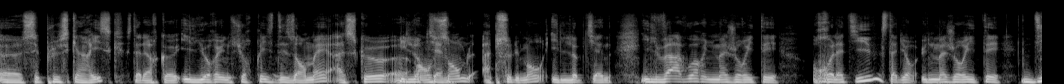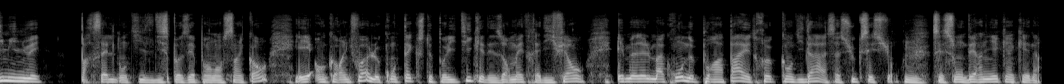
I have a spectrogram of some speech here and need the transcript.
Euh, C'est plus qu'un risque, c'est-à-dire qu'il y aurait une surprise désormais à ce que euh, ensemble, absolument, ils l'obtiennent. Il va avoir une majorité relative, c'est-à-dire une majorité diminuée par celle dont il disposait pendant cinq ans. Et encore une fois, le contexte politique est désormais très différent. Emmanuel Macron ne pourra pas être candidat à sa succession. Hmm. C'est son dernier quinquennat.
